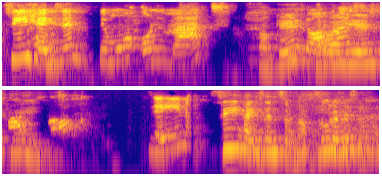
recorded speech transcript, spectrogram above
See Hazen, Timo und Max. Okay. Thomas. பரவாயில்லையே. ம். Ein சி ஹைசன் சொன்னா ப்ளூரல் சொன்னா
